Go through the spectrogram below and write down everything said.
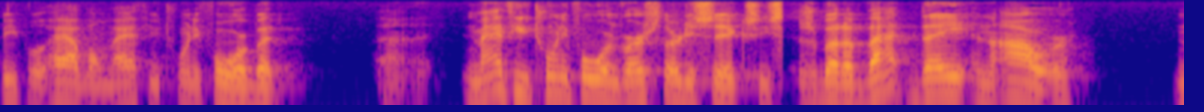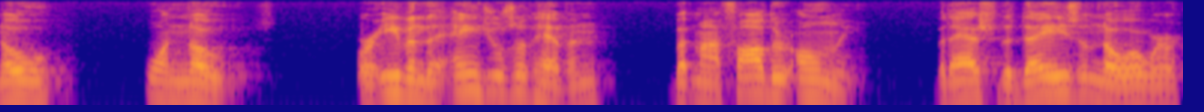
people have on Matthew 24, but uh, in Matthew 24 and verse 36, he says, But of that day and hour no one knows, or even the angels of heaven, but my Father only. But as the days of Noah were,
